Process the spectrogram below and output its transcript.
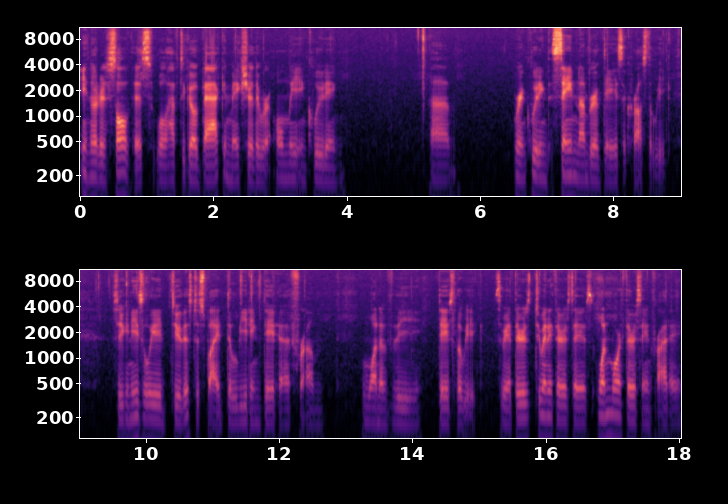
in order to solve this, we'll have to go back and make sure that we're only including um, we're including the same number of days across the week. So you can easily do this just by deleting data from one of the days of the week. So we had Thurs too many Thursdays, one more Thursday and Friday.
